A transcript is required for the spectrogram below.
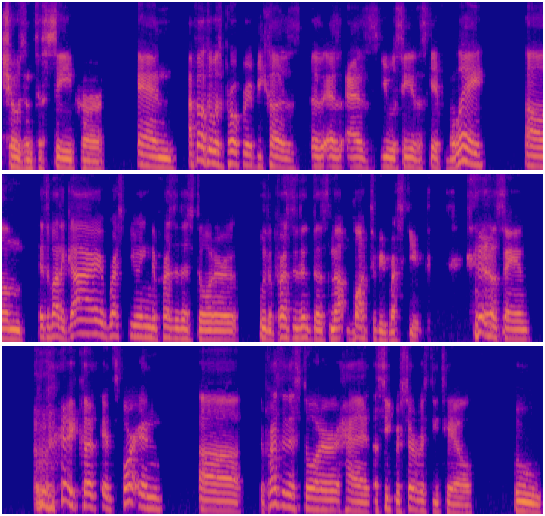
chosen to save her. And I felt it was appropriate because, as as you will see in Escape from LA, um, it's about a guy rescuing the president's daughter, who the president does not want to be rescued. you know what I'm saying? because in Spartan, uh, the president's daughter had a Secret Service detail who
